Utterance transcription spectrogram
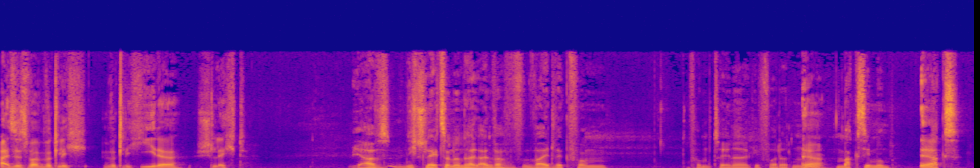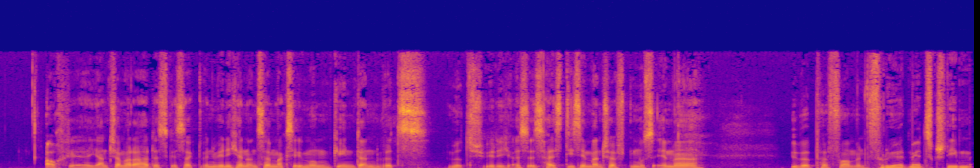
Also es war wirklich, wirklich jeder schlecht. Ja, nicht schlecht, sondern halt einfach weit weg vom, vom Trainer geforderten ja. Maximum. Ja. Max. Auch äh, Jan Chamara hat es gesagt, wenn wir nicht an unser Maximum gehen, dann wird es schwierig. Also das heißt, diese Mannschaft muss immer überperformen. Früher hat mir jetzt geschrieben,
